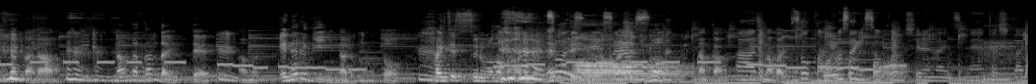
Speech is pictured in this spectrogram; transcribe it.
じだから、うん。なんだかんだ言って、うん。あのエネルギーになるものとうん。排泄するものもあるよねっていうそうですね。話にもなんかつながります。もそうか。まさにそうかもしれないですね、うん。確かに。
